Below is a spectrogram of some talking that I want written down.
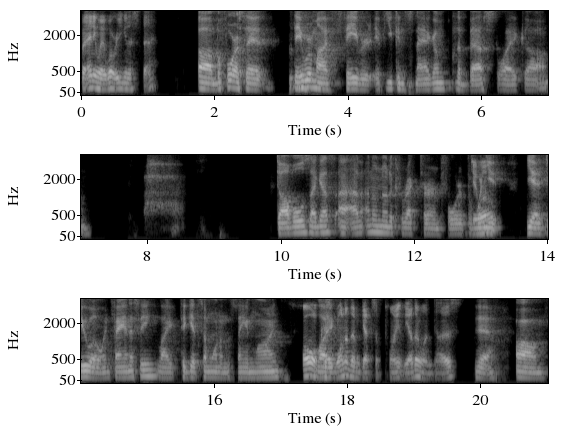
But anyway, what were you going to say? Um, before I say it, they were my favorite. If you can snag them, the best like um doubles, I guess. I I don't know the correct term for it, but when you yeah, duo in fantasy, like to get someone on the same line. Oh, because Like- one of them gets a point, the other one does. Yeah. Um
